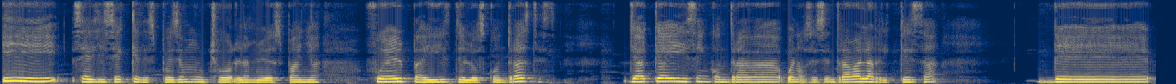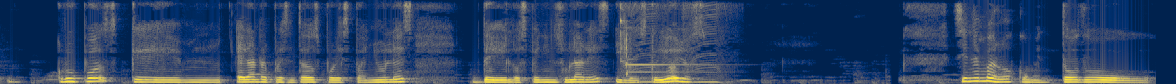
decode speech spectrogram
Y se dice que después de mucho la Nueva España fue el país de los contrastes, ya que ahí se encontraba, bueno, se centraba la riqueza de grupos que mm, eran representados por españoles de los peninsulares y los criollos. Sin embargo, como en todo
